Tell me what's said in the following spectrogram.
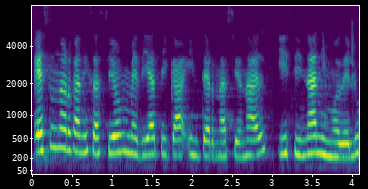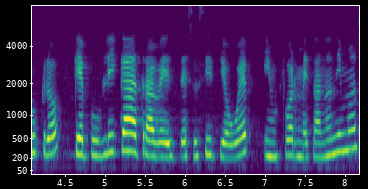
es una organización mediática internacional y sin ánimo de lucro que publica a través de su sitio web informes anónimos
